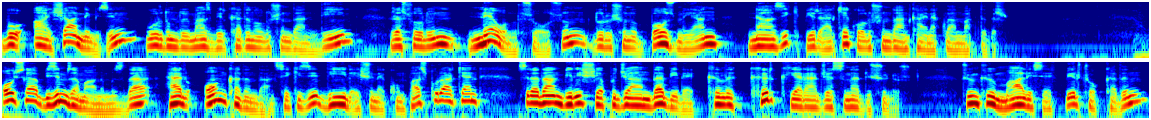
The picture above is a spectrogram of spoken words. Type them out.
Bu Ayşe annemizin vurdum duymaz bir kadın oluşundan değil, Resulün ne olursa olsun duruşunu bozmayan nazik bir erkek oluşundan kaynaklanmaktadır. Oysa bizim zamanımızda her on kadından sekizi değil eşine kumpas kurarken sıradan bir iş yapacağında bile kılı kırk yararcasına düşünür. Çünkü maalesef birçok kadın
